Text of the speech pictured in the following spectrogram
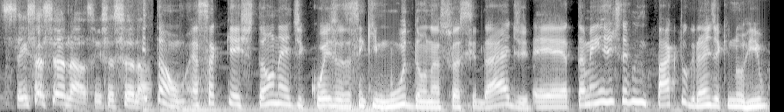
sensacional, sensacional. Então, essa questão, né, de coisas assim que mudam na sua cidade, é, também a gente teve um impacto grande aqui no Rio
